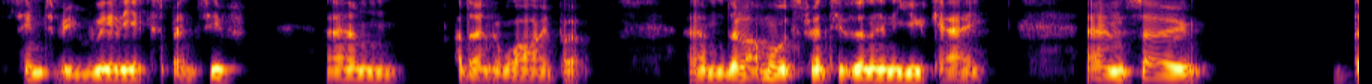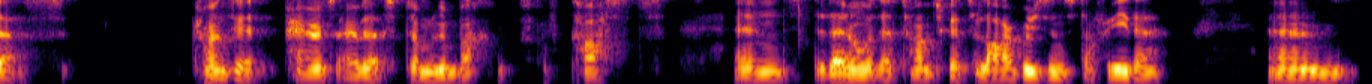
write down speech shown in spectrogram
seem to be really expensive. Um, I don't know why, but um, they're a lot more expensive than in the UK. And so that's trying to get parents over that stumbling block of costs. And they don't always have time to go to libraries and stuff either. Um,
